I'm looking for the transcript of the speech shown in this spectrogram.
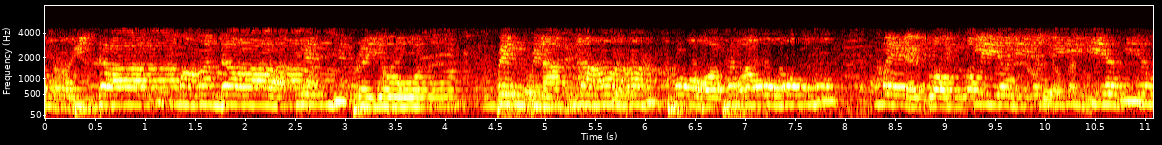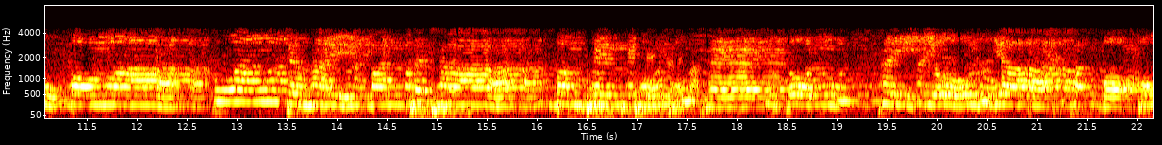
ษบิดามารดาเห็นประโยชน์ เป็นหนักหนา พ่อทนงแม่กล่อมเกลี้ยงเลี้ยงลูกบอมมาหวังจะให้บรรพชาบำเพ็ญผลแผ่กุศลให้โยมญาติทั้งบอกปู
